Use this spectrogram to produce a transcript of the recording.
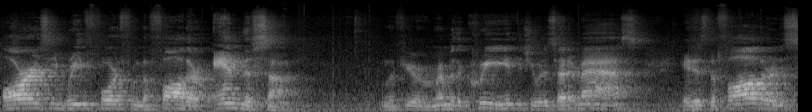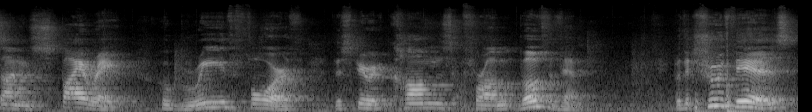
or is he breathed forth from the Father and the Son? If you remember the creed that you would have said at Mass, it is the Father and the Son who spirate, who breathe forth. The Spirit comes from both of them. But the truth is,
